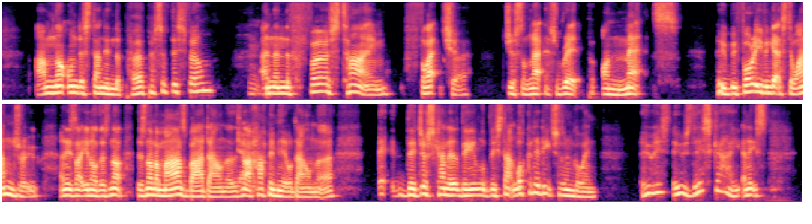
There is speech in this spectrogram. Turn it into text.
I'm not understanding the purpose of this film. Hmm. And then the first time Fletcher just lets rip on Metz, who before he even gets to Andrew, and he's like, you know, there's not there's not a Mars bar down there, there's Yeah. not a Happy Meal down there. It- they just kind of they they start looking at each other and going, who is who's this guy? And it's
